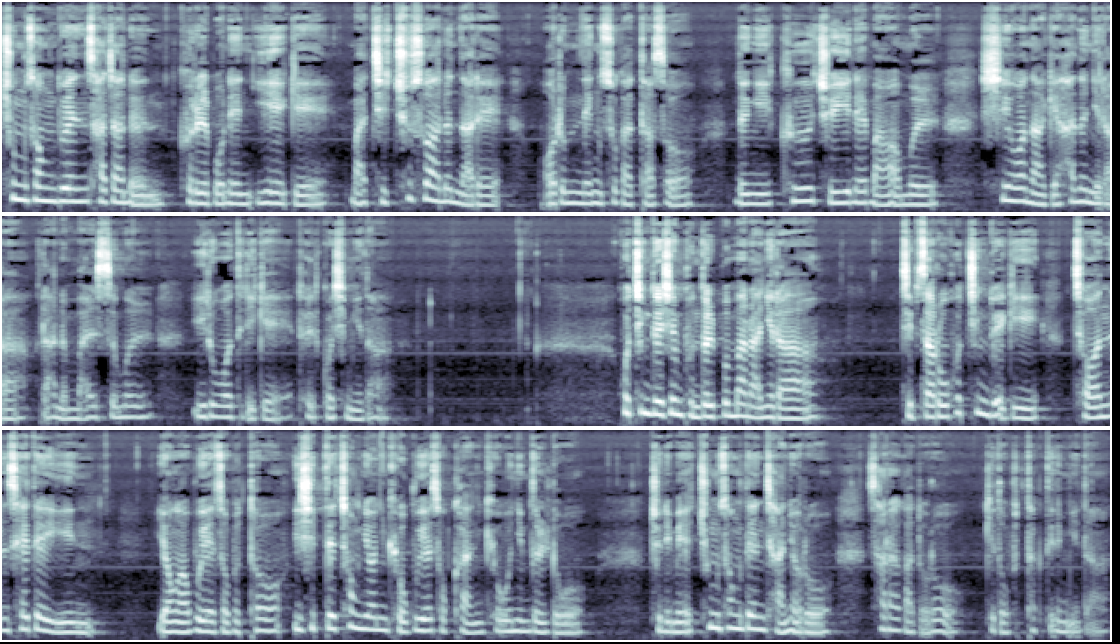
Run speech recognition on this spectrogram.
충성된 사자는 그를 보낸 이에게 마치 추수하는 날에 얼음 냉수 같아서 능히 그 주인의 마음을 시원하게 하느니라 라는 말씀을 이루어 드리게 될 것입니다. 호칭되신 분들뿐만 아니라 집사로 호칭되기 전 세대인 영화부에서부터 20대 청년 교구에 속한 교우님들도 주님의 충성된 자녀로 살아가도록 기도 부탁드립니다.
